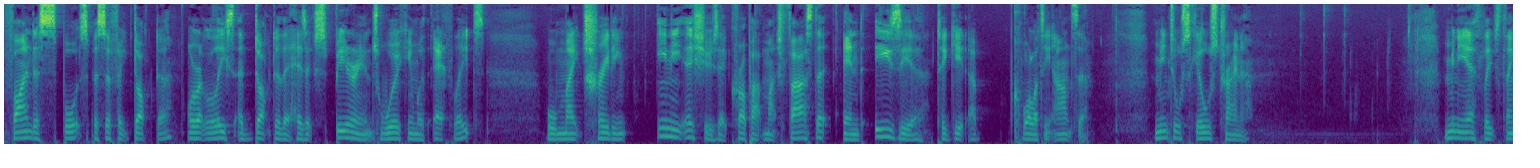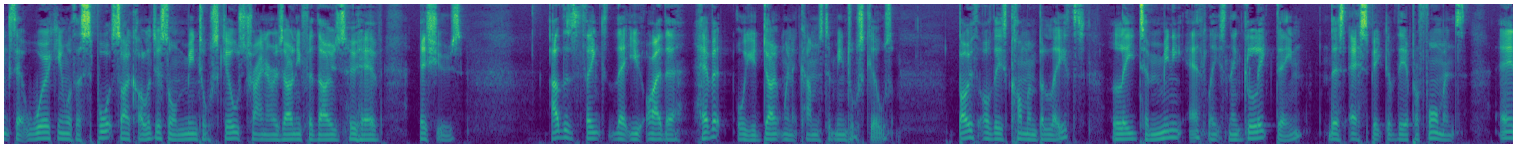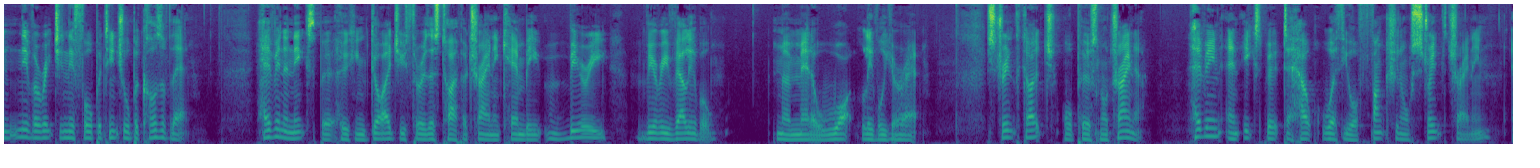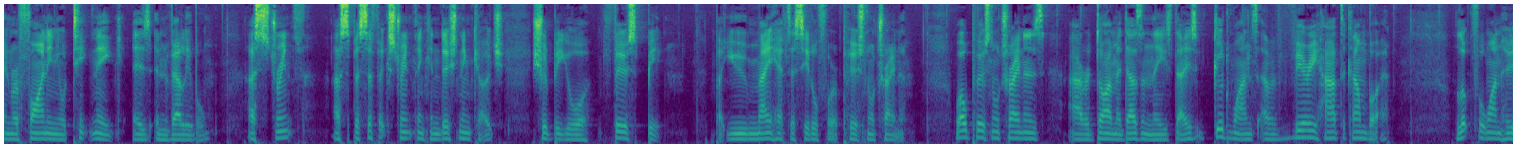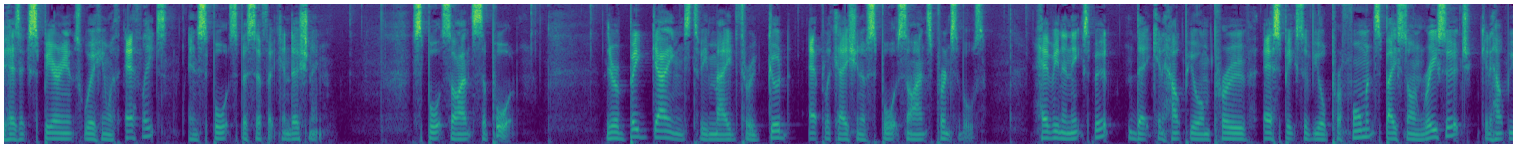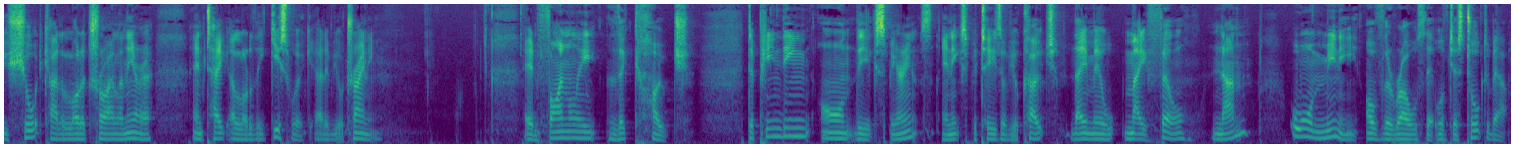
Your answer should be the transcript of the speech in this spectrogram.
Find a sport specific doctor, or at least a doctor that has experience working with athletes, will make treating any issues that crop up much faster and easier to get a quality answer. Mental skills trainer. Many athletes think that working with a sports psychologist or mental skills trainer is only for those who have issues. Others think that you either have it or you don't when it comes to mental skills. Both of these common beliefs lead to many athletes neglecting this aspect of their performance and never reaching their full potential because of that. Having an expert who can guide you through this type of training can be very, very valuable no matter what level you're at. Strength coach or personal trainer. Having an expert to help with your functional strength training and refining your technique is invaluable. A strength, a specific strength and conditioning coach should be your first bet but you may have to settle for a personal trainer. While personal trainers are a dime a dozen these days, good ones are very hard to come by. Look for one who has experience working with athletes and sport specific conditioning. Sports science support. There are big gains to be made through good application of sports science principles. Having an expert that can help you improve aspects of your performance based on research, can help you shortcut a lot of trial and error and take a lot of the guesswork out of your training. And finally, the coach. Depending on the experience and expertise of your coach, they may, may fill none or many of the roles that we've just talked about.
